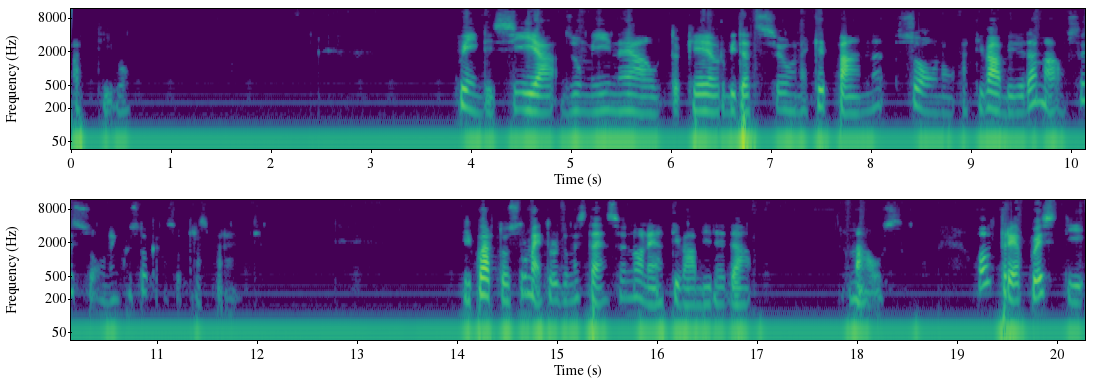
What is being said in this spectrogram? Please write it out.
attivo. Quindi sia zoom in e out che orbitazione che pan sono attivabili da mouse e sono in questo caso. Il quarto strumento, il zoom extension, non è attivabile da mouse. Oltre a questi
